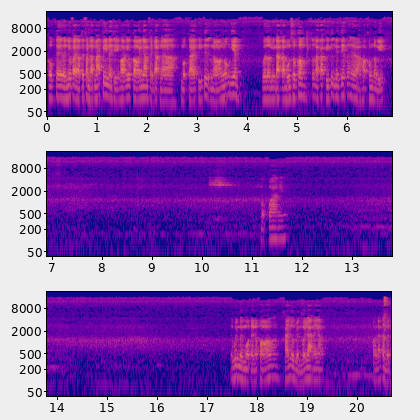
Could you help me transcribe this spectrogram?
Ok, rồi như vậy ở cái phần đặt mã pin này thì họ yêu cầu anh em phải đặt à, một cái ký tự nó ngẫu nhiên. Vừa rồi mình đặt là bốn số 0 tức là các ký tự liên tiếp nên là họ không đồng ý. Bỏ qua đi. Cái Win 11 này nó có khá nhiều điểm mới lạ anh em có lẽ cần phải,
